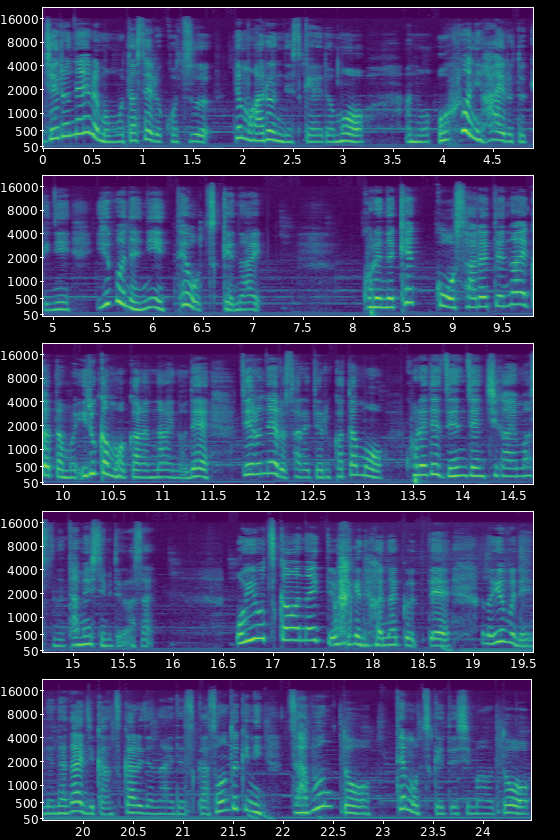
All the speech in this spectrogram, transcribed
ジェルネイルも持たせるコツでもあるんですけれどもあのお風呂に入る時に湯船に手をつけない。これね結構されてない方もいるかもわからないのでジェルネイルされてる方もこれで全然違いますね。試してみてください。お湯を使わないっていうわけではなくってあの湯船にね長い時間浸かるじゃないですか。その時にザブンと手もつけてしまうと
